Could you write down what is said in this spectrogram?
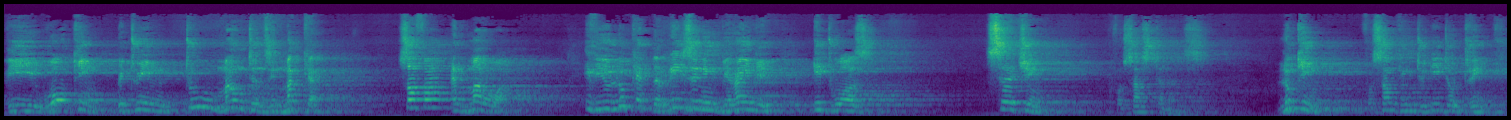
the walking between two mountains in Mecca, Safa and Marwa. If you look at the reasoning behind it, it was searching for sustenance, looking for something to eat or drink.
